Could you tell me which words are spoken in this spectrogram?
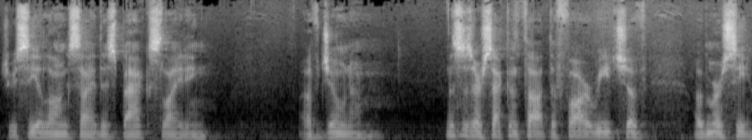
which we see alongside this backsliding of Jonah. This is our second thought the far reach of, of mercy.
